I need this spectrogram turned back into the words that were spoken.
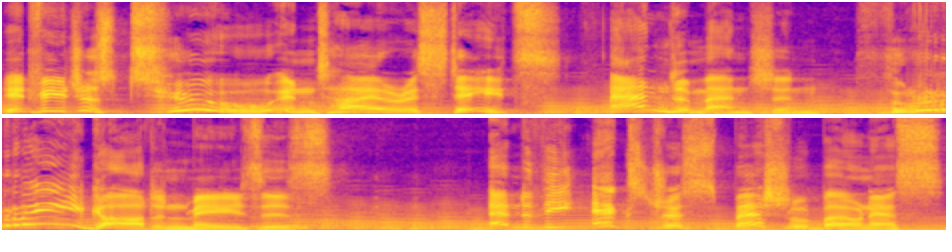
It features two entire estates and a mansion, three garden mazes, and the extra special bonus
